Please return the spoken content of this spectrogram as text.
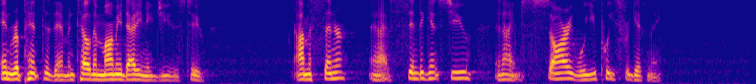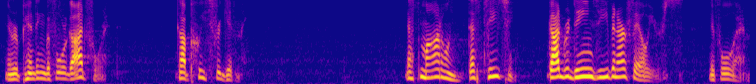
and repent to them and tell them, Mommy and Daddy need Jesus too. I'm a sinner and I have sinned against you and I am sorry. Will you please forgive me? And repenting before God for it. God, please forgive me. That's modeling, that's teaching. God redeems even our failures if we'll let Him.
